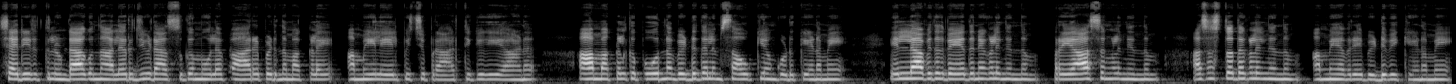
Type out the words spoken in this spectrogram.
ശരീരത്തിലുണ്ടാകുന്ന അലർജിയുടെ അസുഖം മൂലം ഭാരപ്പെടുന്ന മക്കളെ അമ്മയിൽ ഏൽപ്പിച്ചു പ്രാർത്ഥിക്കുകയാണ്. ആ മക്കൾക്ക് പൂർണ വിടുതലും സൗഖ്യവും കൊടുക്കണമേ. എല്ലാവിധ വേദനകളിൽ നിന്നും പ്രയാസങ്ങളിൽ നിന്നും അസ്വസ്ഥതകളിൽ നിന്നും അമ്മ അവരെ വിടുവിക്കണമേ.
